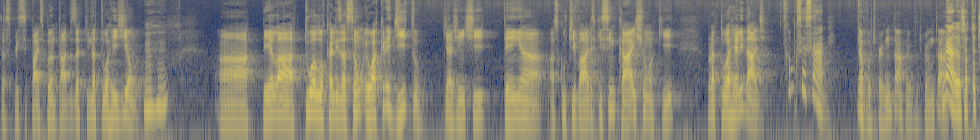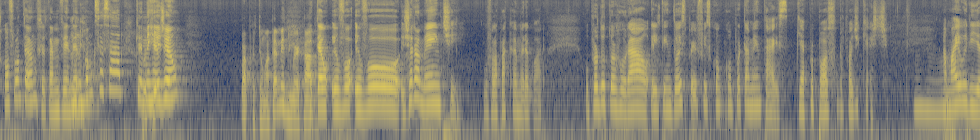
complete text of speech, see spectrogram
das principais plantadas aqui na tua região. Uhum. Ah, pela tua localização, eu acredito que a gente tenha as cultivares que se encaixam aqui para a tua realidade. Como que você sabe? Não, vou te perguntar, eu vou te perguntar. Não, eu já estou te confrontando, você está me vendendo. Como que você sabe? Que é minha região. Ué, porque eu tenho um mapeamento de mercado. Então, eu vou, eu vou. Geralmente, vou falar para a câmera agora. O produtor rural ele tem dois perfis com- comportamentais, que é a proposta para o podcast. A maioria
